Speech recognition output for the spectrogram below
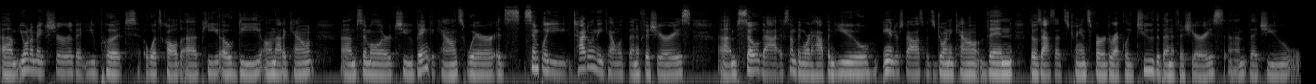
Um, you want to make sure that you put what's called a POD on that account um, similar to bank accounts, where it's simply titling the account with beneficiaries um, so that if something were to happen to you and your spouse, if it's a joint account, then those assets transfer directly to the beneficiaries um, that you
